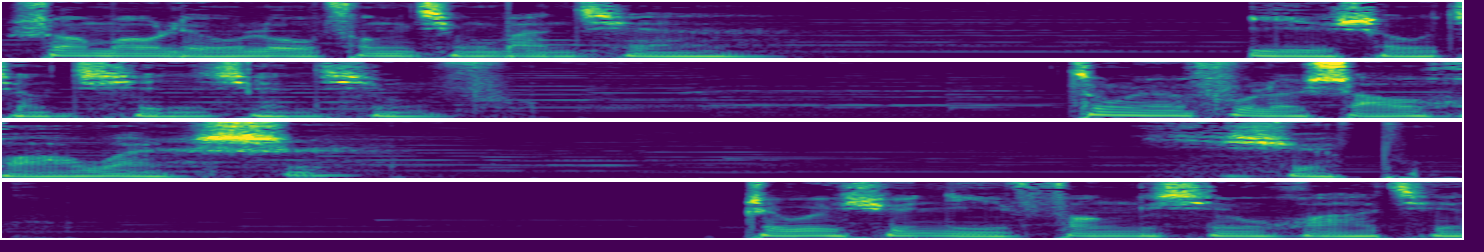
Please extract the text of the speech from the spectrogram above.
双眸流露风情万千，一手将琴弦轻抚。纵然负了韶华万世。一血不，只为寻你芳心花间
